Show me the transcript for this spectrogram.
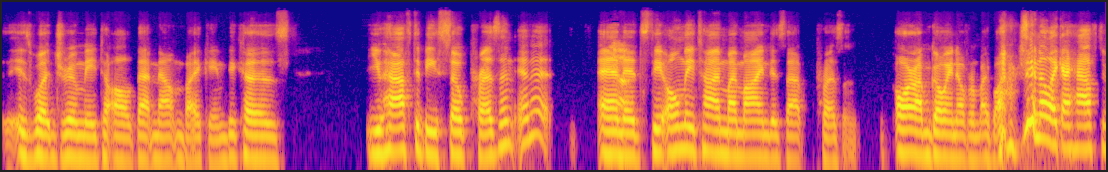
is what drew me to all that mountain biking because you have to be so present in it and yeah. it's the only time my mind is that present or i'm going over my bars you know like i have to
